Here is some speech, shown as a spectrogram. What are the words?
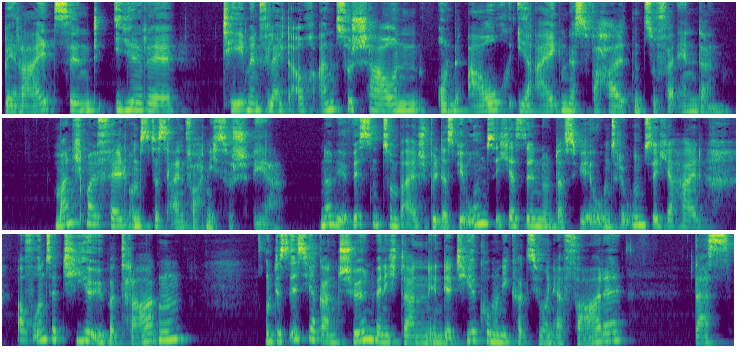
bereit sind, ihre Themen vielleicht auch anzuschauen und auch ihr eigenes Verhalten zu verändern. Manchmal fällt uns das einfach nicht so schwer. Ne, wir wissen zum Beispiel, dass wir unsicher sind und dass wir unsere Unsicherheit auf unser Tier übertragen und es ist ja ganz schön, wenn ich dann in der Tierkommunikation erfahre, dass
